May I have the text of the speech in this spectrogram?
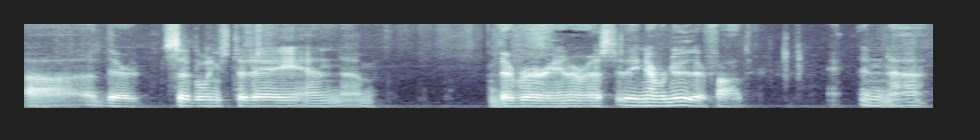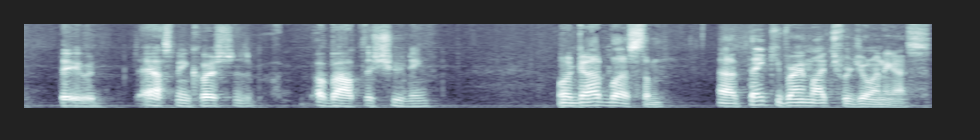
uh, their siblings today, and um, they're very interested. They never knew their father, and uh, they would ask me questions about the shooting. Well, God bless them. Uh, thank you very much for joining us.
